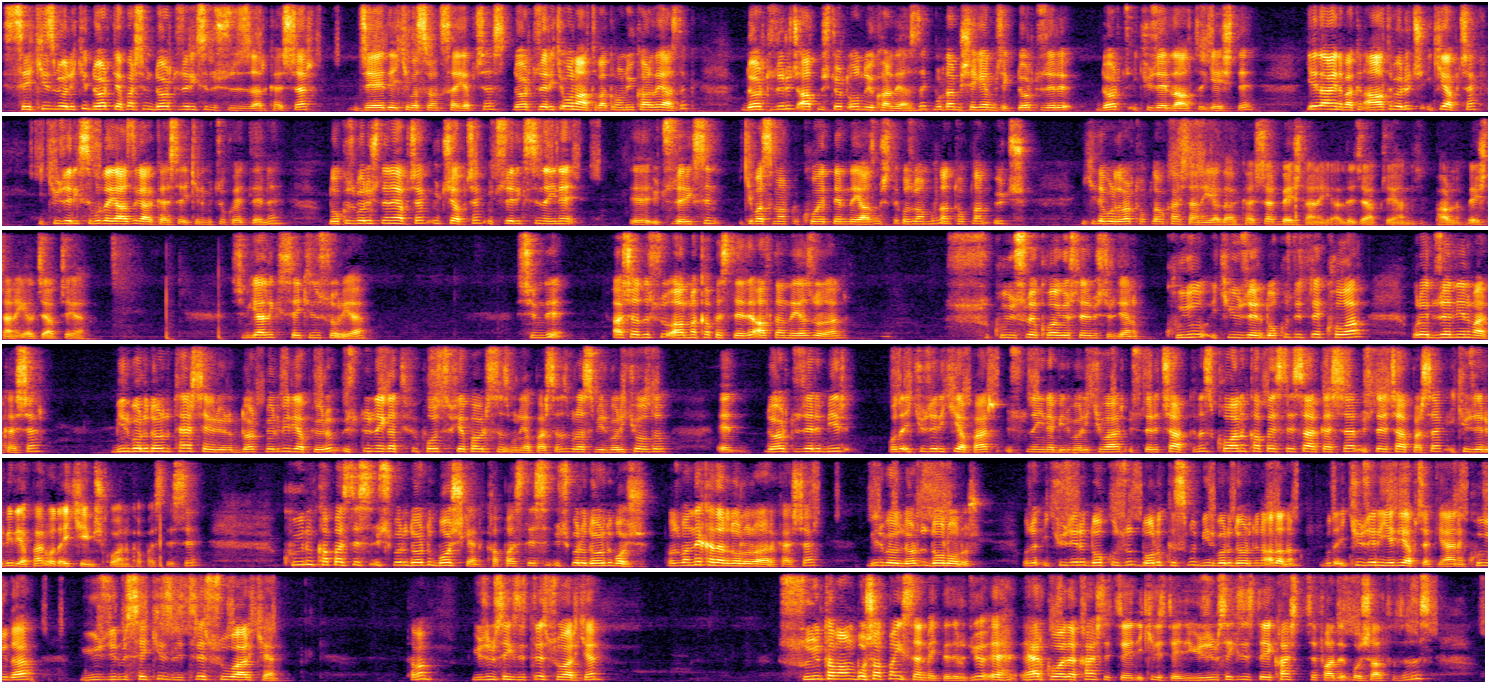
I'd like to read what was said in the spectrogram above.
8 bölü 2 4 yapar. Şimdi 4 üzeri x'i düşüneceğiz arkadaşlar. c'de 2 basamak sayı yapacağız. 4 üzeri 2 16. Bakın onu yukarıda yazdık. 4 üzeri 3 64 onu da yukarıda yazdık. Buradan bir şey gelmeyecek. 4 üzeri 4 256 geçti. 7 aynı bakın 6 bölü 3 2 yapacak. 2 üzeri x'i burada yazdık arkadaşlar 2'nin bütün kuvvetlerini. 9 bölü 3'te ne yapacak? 3 yapacak. 3 üzeri x'in de yine e, 3 üzeri x'in 2 basamaklı kuvvetlerini de yazmıştık. O zaman buradan toplam 3. 2 de burada var. Toplam kaç tane geldi arkadaşlar? 5 tane geldi. Cevap Ceyhan. Pardon 5 tane geldi. Cevap Ceyhan. Şimdi geldik 8. soruya. Şimdi aşağıda su alma kapasiteleri altlarında yazı olan su kuyusu ve kova gösterilmiştir. Yani kuyu 2 üzeri 9 litre kova. Burayı düzenleyelim arkadaşlar. 1 bölü 4'ü ters çeviriyorum. 4 bölü 1 yapıyorum. Üstü negatifi pozitif yapabilirsiniz bunu yaparsanız. Burası 1 bölü 2 oldu. E, 4 üzeri 1 o da 2 üzeri 2 yapar. Üstünde yine 1 bölü 2 var. Üstleri çarptınız. Kovanın kapasitesi arkadaşlar üstleri çarparsak 2 üzeri 1 yapar. O da 2'ymiş kovanın kapasitesi. Kuyunun kapasitesinin 3 bölü 4'ü boşken kapasitesinin 3 bölü 4'ü boş. O zaman ne kadar dolu olur arkadaşlar? 1 bölü 4'ü dolu olur. O zaman 2 üzeri 9'un dolu kısmı 1 bölü 4'ünü alalım. Bu da 2 üzeri 7 yapacak. Yani kuyuda 128 litre su varken tamam 128 litre su varken suyun tamamını boşaltmak istenmektedir diyor. E, her kovada kaç litreydi? 2 litreydi. 128 litreyi kaç defada boşaltırsınız?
